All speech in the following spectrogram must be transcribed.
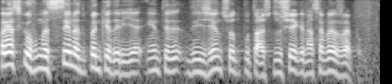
parece que houve uma cena de pancadaria entre dirigentes ou deputados do Chega na Assembleia da República.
